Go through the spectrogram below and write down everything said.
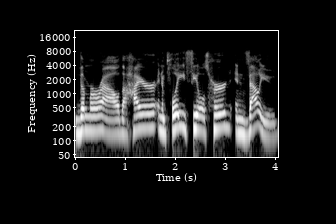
the morale, the higher an employee feels heard and valued,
